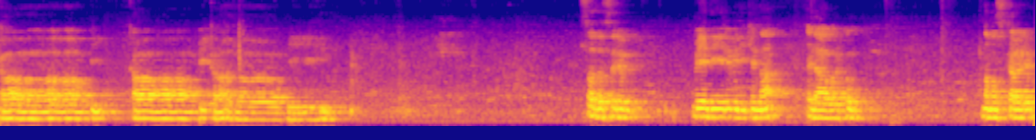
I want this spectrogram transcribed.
കാപ്പി കാപി സദസ്സിലും വേദിയിലും ഇരിക്കുന്ന എല്ലാവർക്കും നമസ്കാരം.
